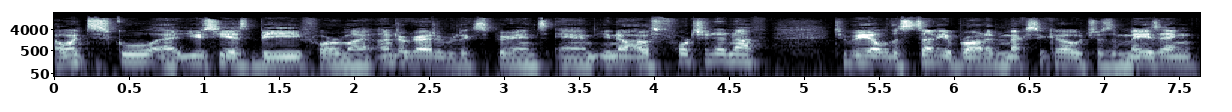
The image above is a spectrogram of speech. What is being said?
I went to school at UCSB for my undergraduate experience, and you know, I was fortunate enough to be able to study abroad in Mexico, which was amazing.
